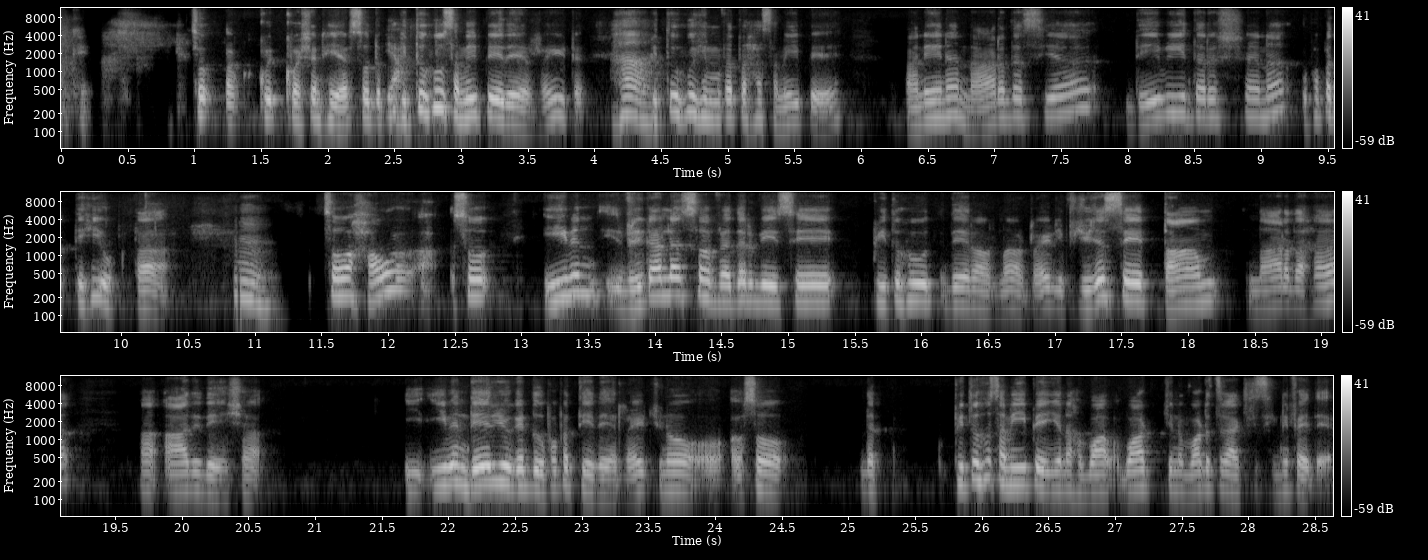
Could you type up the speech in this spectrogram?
Okay. So a quick question here. So the yeah. Pituhu Samipe there, right? Huh. Pituhu Himvataha Samipe, Anena Naradasya Devi Darshana Upapattihi Ukta. Hmm. So how, uh, so even regardless of whether we say Pituhu there or not, right? If you just say Tam Naradaha uh, Adidesha, even there you get the Upapatti there, right? You know, uh, so the Pituhu Samipe, you know, what, what, you know, what does it actually signify there?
